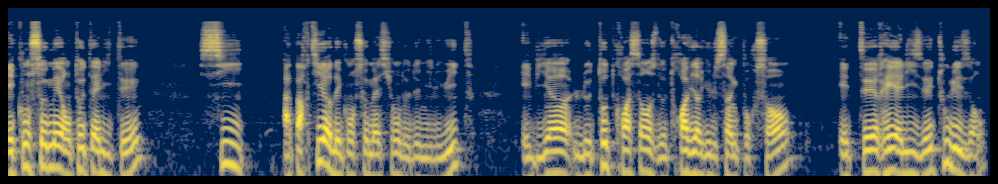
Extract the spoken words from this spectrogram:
est consommée en totalité si, à partir des consommations de 2008, eh bien, le taux de croissance de 3,5% était réalisé tous les ans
